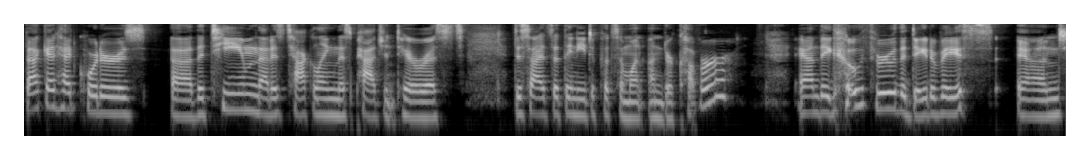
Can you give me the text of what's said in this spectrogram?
back at headquarters, uh, the team that is tackling this pageant terrorist decides that they need to put someone undercover. And they go through the database and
